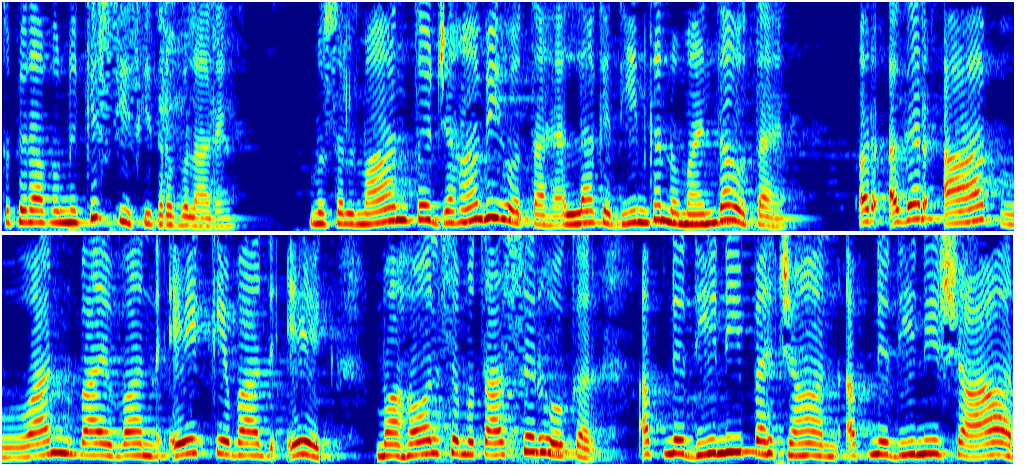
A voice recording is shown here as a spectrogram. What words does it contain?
تو پھر آپ انہیں کس چیز کی طرف بلا رہے ہیں؟ مسلمان تو جہاں بھی ہوتا ہے، اللہ کے دین کا نمائندہ ہوتا ہے۔ اور اگر آپ ون بائی ون ایک کے بعد ایک ماحول سے متاثر ہو کر اپنے دینی پہچان، اپنے دینی شعار،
